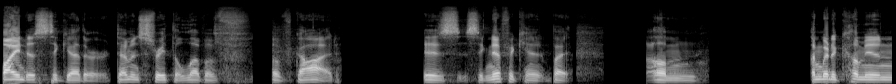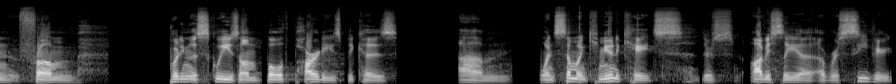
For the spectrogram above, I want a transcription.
bind us together, demonstrate the love of of God, is significant. But um, I'm going to come in from putting the squeeze on both parties because um, when someone communicates, there's obviously a, a receiving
